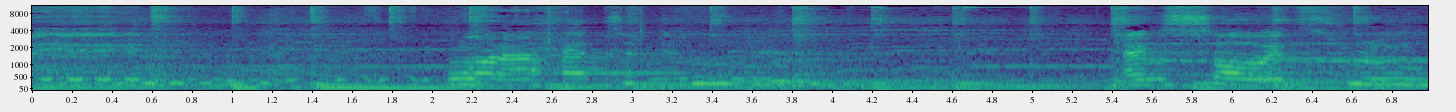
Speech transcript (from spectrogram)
did what I had to do and saw it through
